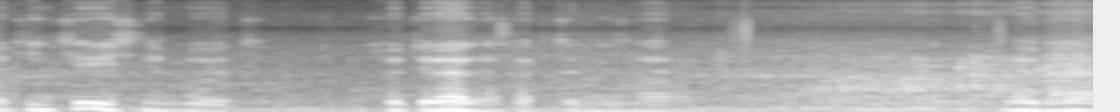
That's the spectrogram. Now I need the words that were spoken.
Хоть интереснее будет, хоть реально как-то, не знаю. Бля.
